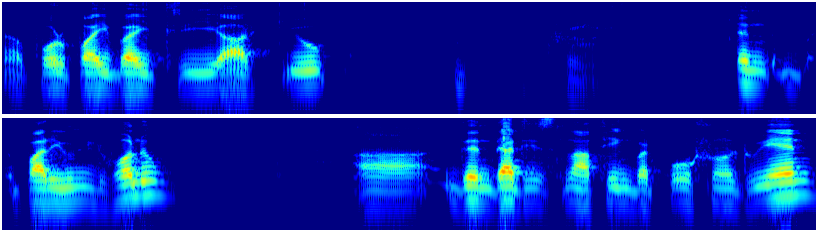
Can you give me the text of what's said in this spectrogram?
uh, 4 pi by 3 r cube in per unit volume. Uh, then that is nothing but proportional to n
